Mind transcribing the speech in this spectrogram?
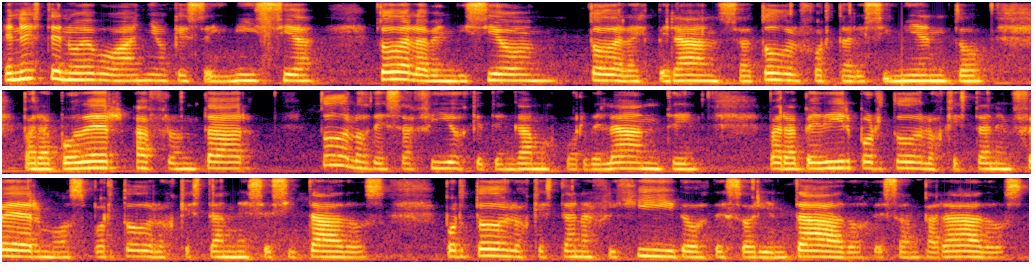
en este nuevo año que se inicia, toda la bendición, toda la esperanza, todo el fortalecimiento para poder afrontar todos los desafíos que tengamos por delante, para pedir por todos los que están enfermos, por todos los que están necesitados, por todos los que están afligidos, desorientados, desamparados,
